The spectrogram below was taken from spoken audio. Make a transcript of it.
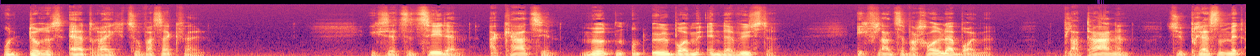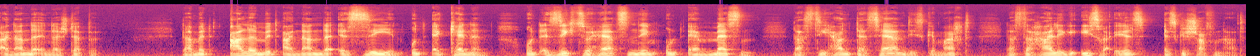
und dürres Erdreich zu Wasserquellen. Ich setze Zedern, Akazien, Myrten und Ölbäume in der Wüste. Ich pflanze Wacholderbäume, Platanen, Zypressen miteinander in der Steppe, damit alle miteinander es sehen und erkennen und es sich zu Herzen nehmen und ermessen, dass die Hand des Herrn dies gemacht, dass der Heilige Israels es geschaffen hat.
